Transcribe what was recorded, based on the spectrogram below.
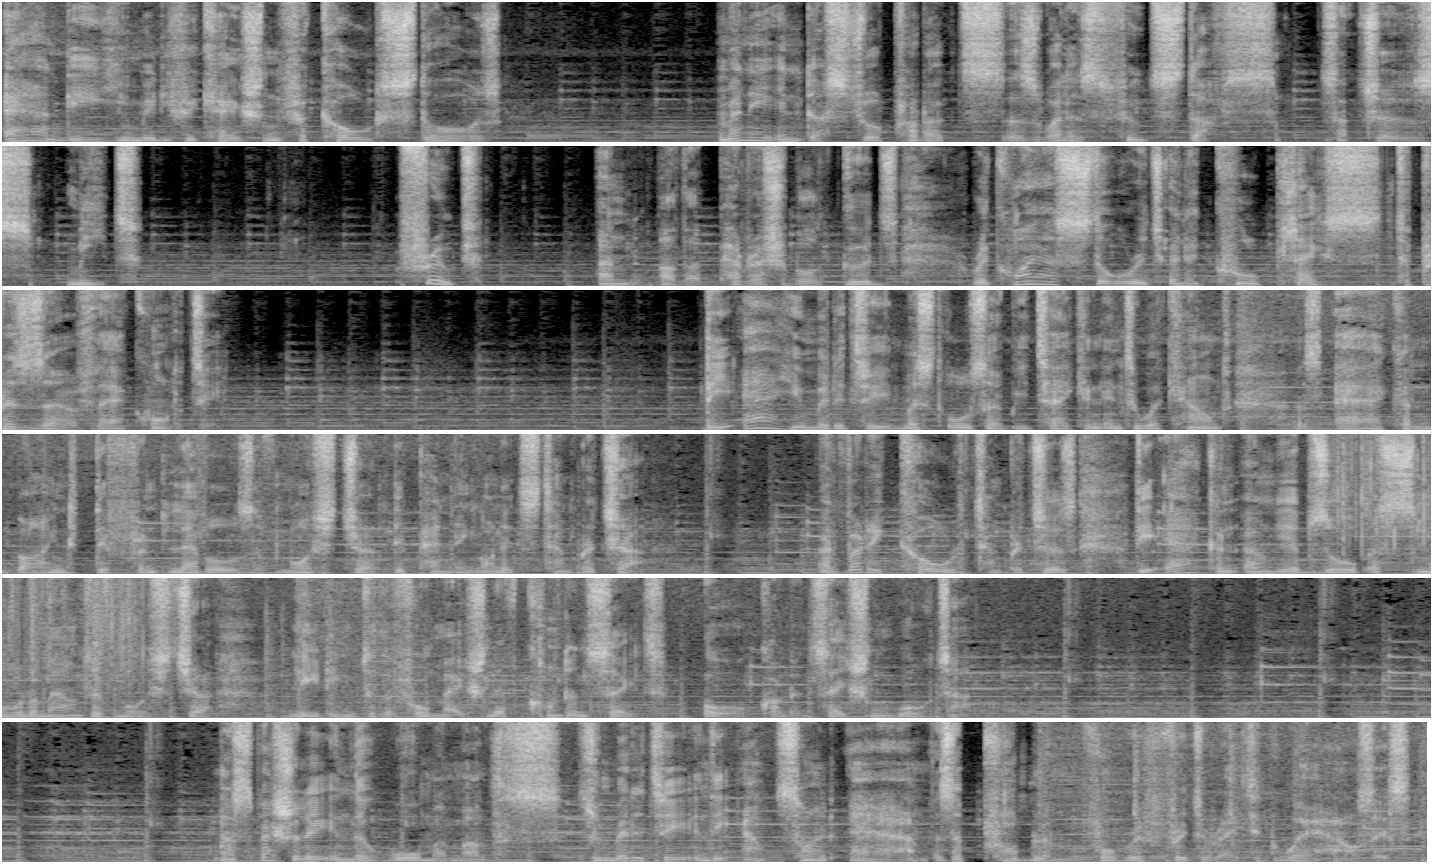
air dehumidification for cold stores. Many industrial products, as well as foodstuffs, such as meat, fruit, and other perishable goods, require storage in a cool place to preserve their quality. The air humidity must also be taken into account, as air can bind different levels of moisture depending on its temperature. At very cold temperatures, the air can only absorb a small amount of moisture, leading to the formation of condensate or condensation water. Especially in the warmer months, humidity in the outside air is a problem for refrigerated warehouses.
